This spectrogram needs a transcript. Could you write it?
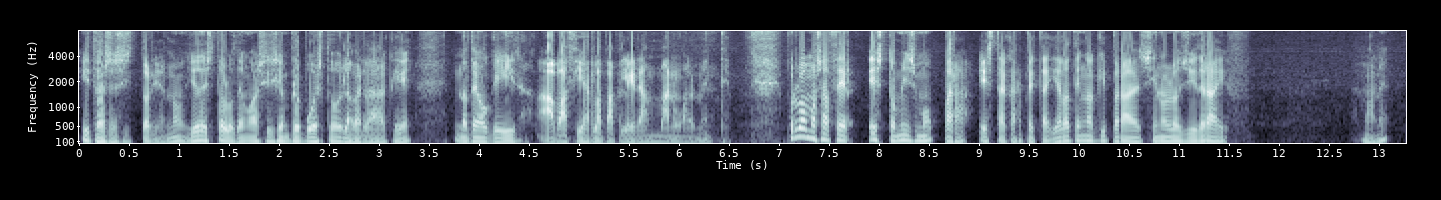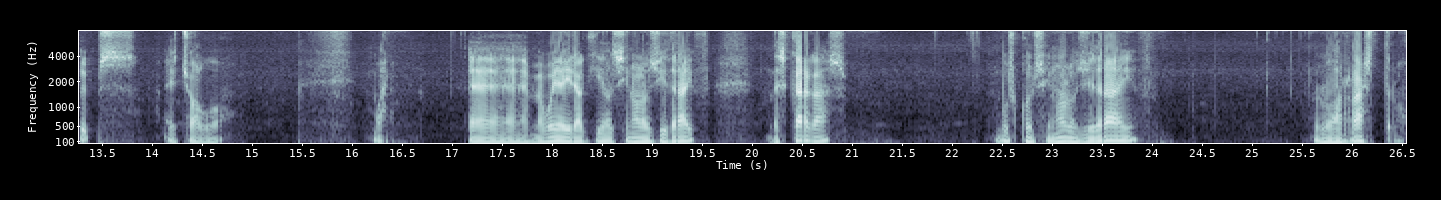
y todas esas historias, ¿no? Yo esto lo tengo así siempre puesto y la verdad que no tengo que ir a vaciar la papelera manualmente. Pues vamos a hacer esto mismo para esta carpeta. Ya lo tengo aquí para el Synology Drive. ¿Vale? Ups, he hecho algo. Bueno, eh, me voy a ir aquí al Synology Drive. Descargas. Busco el Synology Drive lo arrastro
